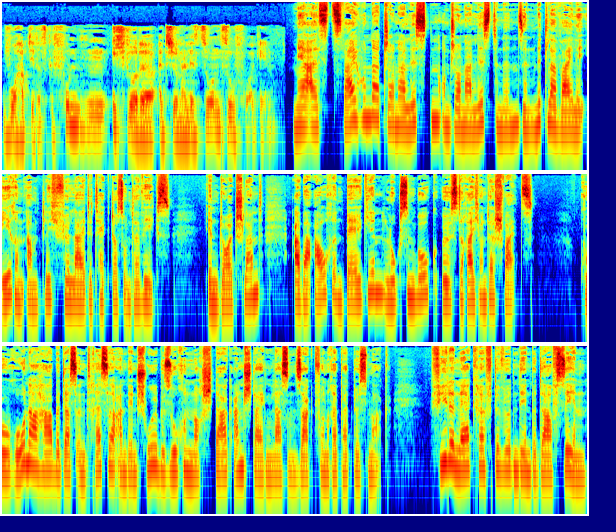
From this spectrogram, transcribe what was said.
wo habt ihr das gefunden? Ich würde als Journalist so und so vorgehen. Mehr als 200 Journalisten und Journalistinnen sind mittlerweile ehrenamtlich für Lie Detectors unterwegs. In Deutschland, aber auch in Belgien, Luxemburg, Österreich und der Schweiz. Corona habe das Interesse an den Schulbesuchen noch stark ansteigen lassen, sagt von Reppert Bismarck. Viele Lehrkräfte würden den Bedarf sehen,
